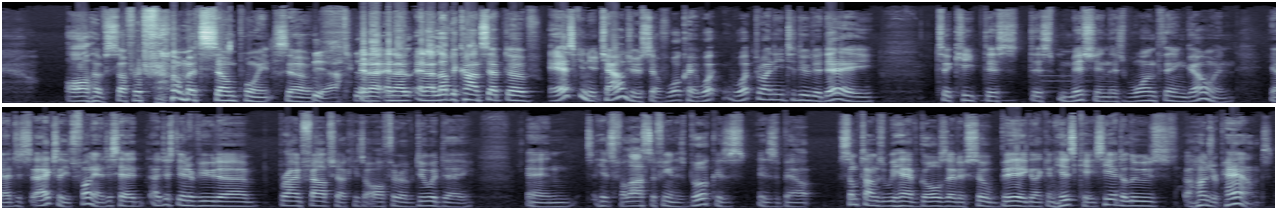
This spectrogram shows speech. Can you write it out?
all have suffered from at some point so Yeah. and I and I and I love the concept of asking you, challenge yourself. Well, okay, what what do I need to do today to keep this this mission, this one thing going? Yeah, I just actually it's funny. I just had I just interviewed uh, Bryan Falchuk. He's the author of Do a Day, and his philosophy in his book is is about sometimes we have goals that are so big. Like in his case, he had to lose hundred pounds,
